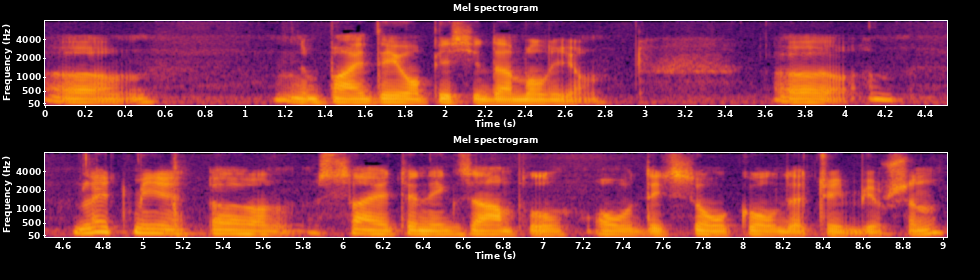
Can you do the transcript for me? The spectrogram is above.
um, by the OPCW. Uh, let me uh, cite an example of the so-called attribution.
